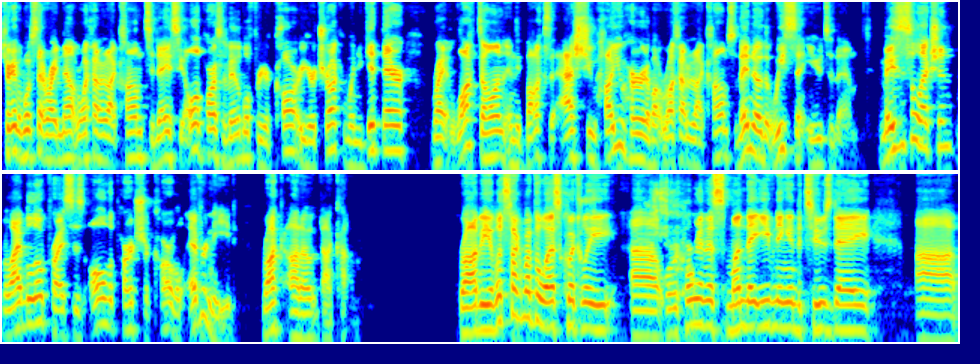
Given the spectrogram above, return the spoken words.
Check out the website right now at rockauto.com today. See all the parts available for your car or your truck. And when you get there, write locked on in the box that asks you how you heard about rockauto.com so they know that we sent you to them. Amazing selection, reliable low prices, all the parts your car will ever need. rockauto.com. Robbie, let's talk about the West quickly. Uh, we're recording this Monday evening into Tuesday. Uh,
